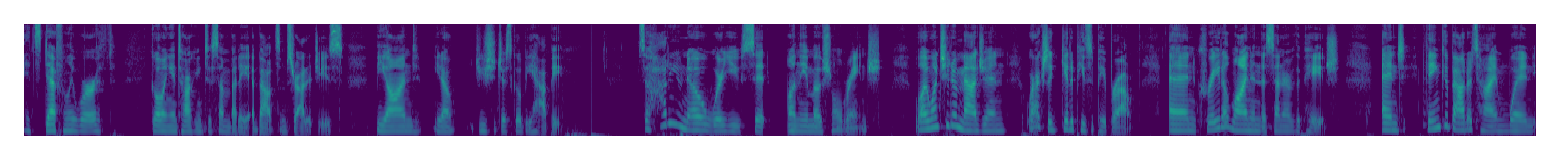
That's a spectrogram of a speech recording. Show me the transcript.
it's definitely worth going and talking to somebody about some strategies beyond you know you should just go be happy so how do you know where you sit on the emotional range well i want you to imagine or actually get a piece of paper out and create a line in the center of the page and think about a time when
